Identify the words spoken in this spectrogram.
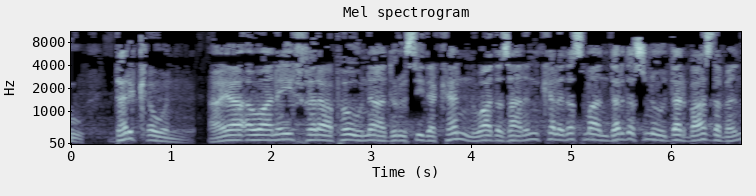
و دەرکەون. ئایا ئەوانەی خراپە و نادروستی دەکەن وا دەزانن کە لە دەستمان دەردەچن و دەرباز دەبن؟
